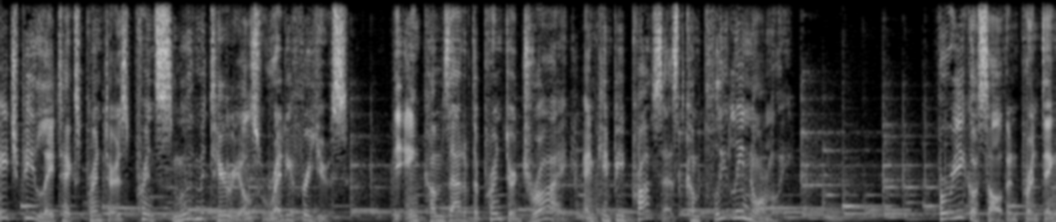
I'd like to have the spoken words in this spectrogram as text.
HP latex printers print smooth materials ready for use. The ink comes out of the printer dry and can be processed completely normally. For eco-solvent printing,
